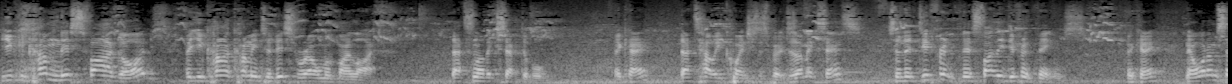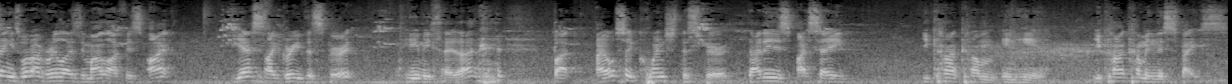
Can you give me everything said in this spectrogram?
you can come this far, God, but you can't come into this realm of my life. That's not acceptable. Okay? That's how he quenched the spirit. Does that make sense? So they're different, they're slightly different things. Okay? Now what I'm saying is what I've realized in my life is I yes, I grieve the spirit. Hear me say that. But I also quench the spirit. That is, I say, you can't come in here. You can't come in this space.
